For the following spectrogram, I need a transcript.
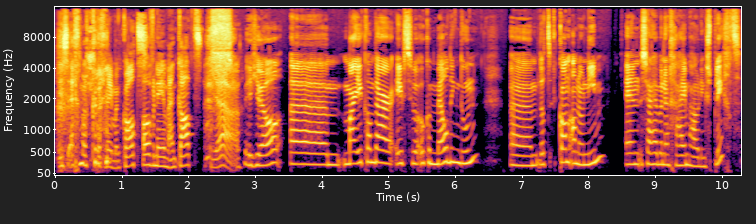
Is echt maar neem een kat. Of neem een kat. Ja. Weet je wel. Ehm, maar je kan daar eventueel ook een melding doen. Ehm, dat kan anoniem. En zij hebben een geheimhoudingsplicht.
